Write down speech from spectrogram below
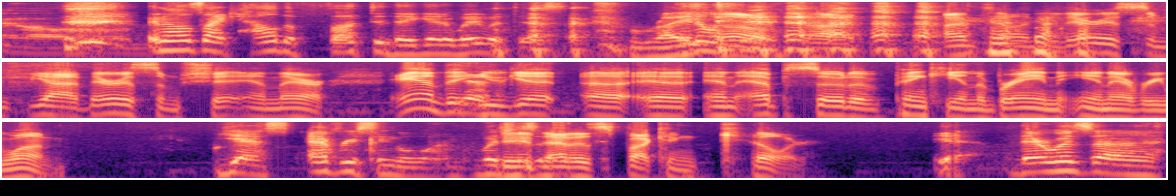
oh, and i was like how the fuck did they get away with this right. Oh, God. I'm telling you, there is some, yeah, there is some shit in there, and that Yeah. you get uh, a, an episode of Pinky and the Brain in every one. yes every single one which Dude, is that amazing. is fucking killer. yeah there was a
